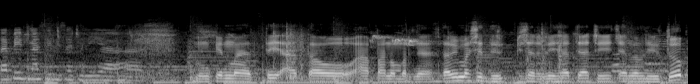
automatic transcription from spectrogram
Tapi masih bisa dilihat. mungkin mati atau apa nomornya. Tapi masih di- bisa dilihat ya di channel YouTube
